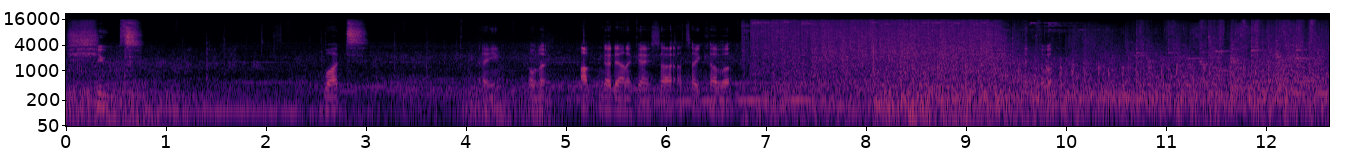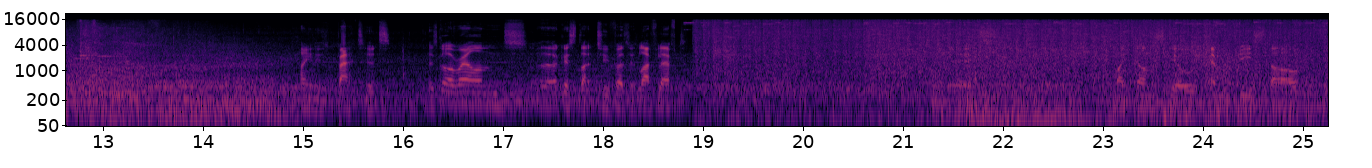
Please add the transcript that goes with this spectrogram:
Shoot. What? Aim. Oh no. I can go down, okay, so I'll take cover. Take cover. Plane is battered. It's got around, uh, I guess, like two thirds of life left. My gun skills, MG style.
